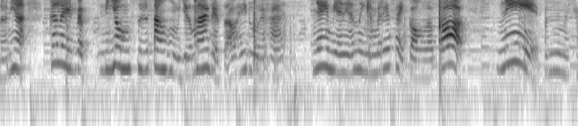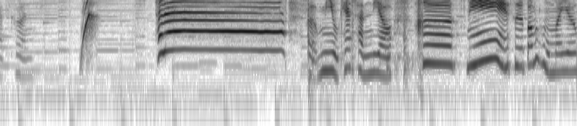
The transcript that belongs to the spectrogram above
แล้วเนี่ย ก็เลยแบบนิยมซื้อตังหูเยอะมากเดี๋ยวจะเอาให้ดูนะคะเนี่ยมีอันนี้อันหนึงยังไม่ได้ใส่กล่องแล้วก็ นี่แป๊บนึงนะคะทุกคน ออมีอยู่แค่ชั้นเดียว คือนี่ซื้อต้มหูมาเยอะ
